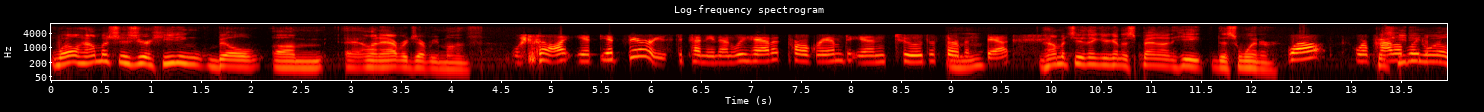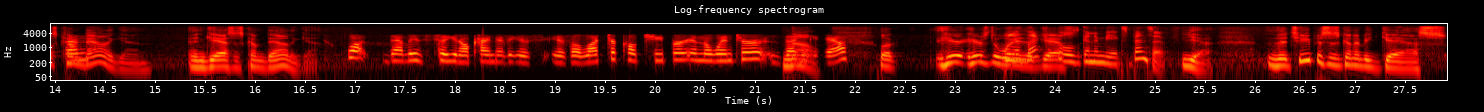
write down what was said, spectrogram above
Well, how much is your heating bill um, on average every month? Well, it, it varies depending on we have it programmed into the thermostat. How much do you think you're going to spend on heat this winter? Well, we're Because probably heating gonna oils come down again, and gas has come down again. Well, that leads to you know kind of is is electrical cheaper in the winter than No. gas? Look, here here's the way And that gas. electrical is going to be expensive. Yeah. The cheapest is going to be gas,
